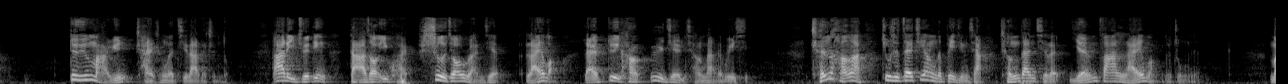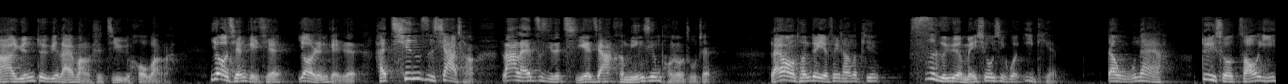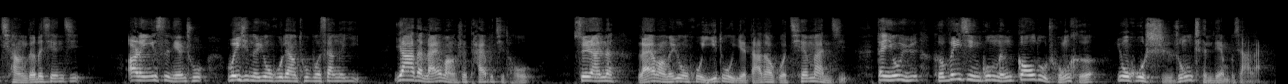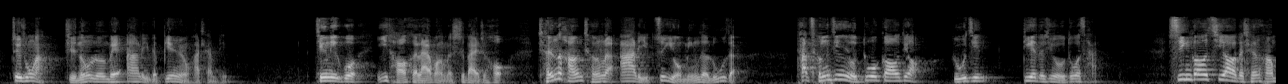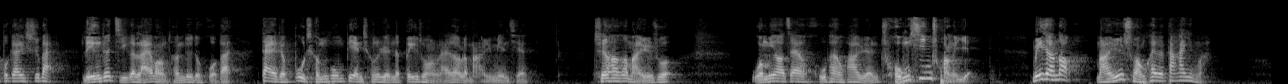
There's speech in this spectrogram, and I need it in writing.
对于马云产生了极大的震动。阿里决定打造一款社交软件来往，来对抗日渐强大的微信。陈航啊，就是在这样的背景下，承担起了研发来往的重任。马云对于来往是寄予厚望啊，要钱给钱，要人给人，还亲自下场拉来自己的企业家和明星朋友助阵。来往团队也非常的拼，四个月没休息过一天。但无奈啊，对手早已抢得了先机。二零一四年初，微信的用户量突破三个亿，压的来往是抬不起头。虽然呢，来往的用户一度也达到过千万级，但由于和微信功能高度重合，用户始终沉淀不下来，最终啊，只能沦为阿里的边缘化产品。经历过一淘和来往的失败之后，陈航成了阿里最有名的 loser。他曾经有多高调，如今跌的就有多惨。心高气傲的陈航不甘失败，领着几个来往团队的伙伴，带着不成功变成人的悲壮来到了马云面前。陈航和马云说：“我们要在湖畔花园重新创业。”没想到马云爽快的答应了。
